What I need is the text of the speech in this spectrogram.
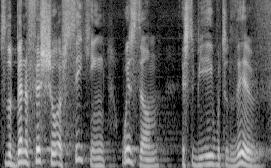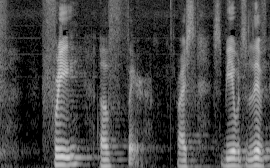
So, the beneficial of seeking wisdom is to be able to live free of fear, right? To be able to live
